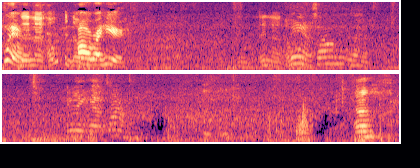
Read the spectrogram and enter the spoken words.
Where? They're not open though. Oh, right here. They're not open. Damn, show me ain't have time. Oh.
